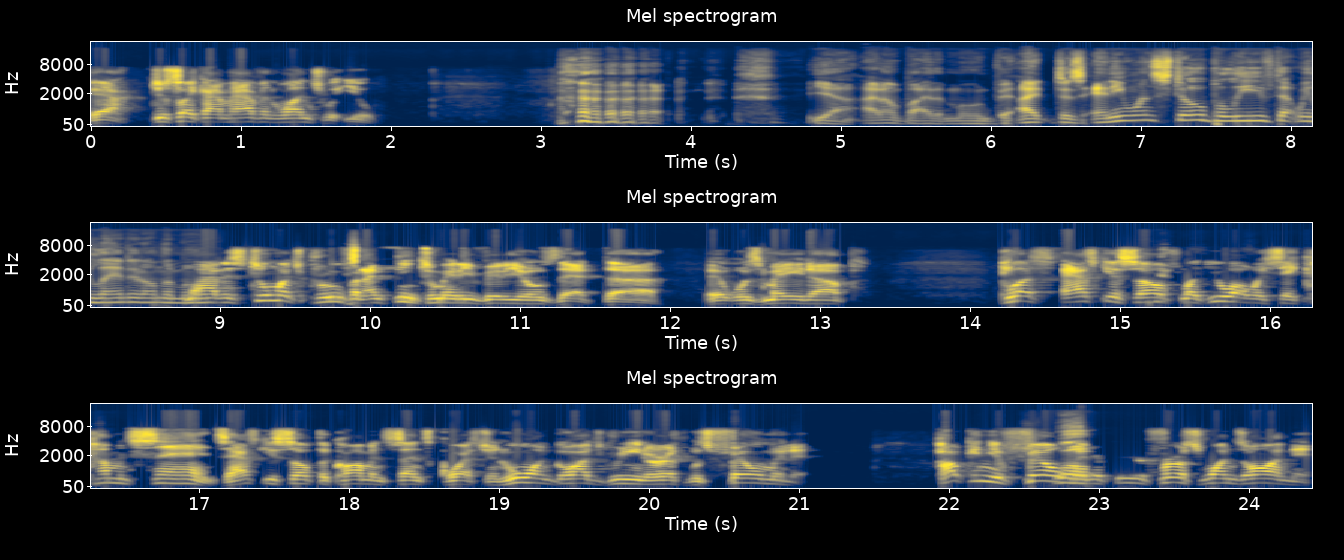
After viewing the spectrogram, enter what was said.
Yeah. Just like I'm having lunch with you. yeah, I don't buy the moon bit. I, does anyone still believe that we landed on the moon? Nah, there's too much proof, and I've seen too many videos that uh, it was made up. Plus, ask yourself, like you always say, common sense. Ask yourself the common sense question: Who on God's green earth was filming it? How can you film Well- it if you're the first ones on there?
